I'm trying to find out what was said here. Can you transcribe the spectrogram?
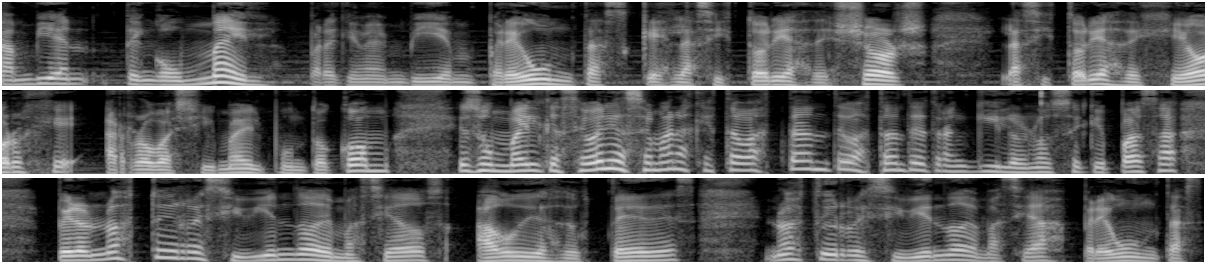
también tengo un mail para que me envíen preguntas, que es las historias de George, las historias de George gmail.com. Es un mail que hace varias semanas que está bastante, bastante tranquilo, no sé qué pasa, pero no estoy recibiendo demasiados audios de ustedes, no estoy recibiendo demasiadas preguntas.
